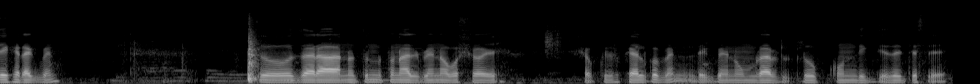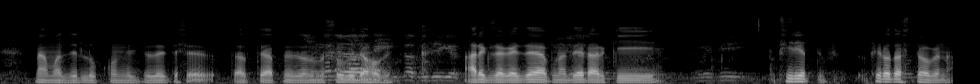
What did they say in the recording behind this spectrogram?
দেখে রাখবেন। তো যারা নতুন নতুন আসবেন অবশ্যই সব কিছু খেয়াল করবেন। দেখবেন উমরার লোক কোন দিক দিয়ে যাইতেছে, নামাজের লোক কোন দিক দিয়ে যাইতেছে, তাতে আপনার জন্য সুবিধা হবে। আরেক জায়গায় যায় আপনাদের আর কি ফিরে ফেরত আসতে হবে না।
